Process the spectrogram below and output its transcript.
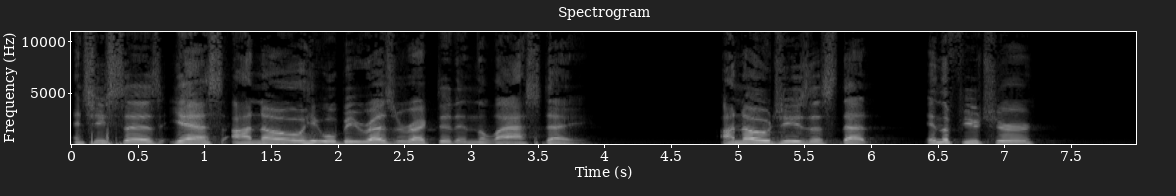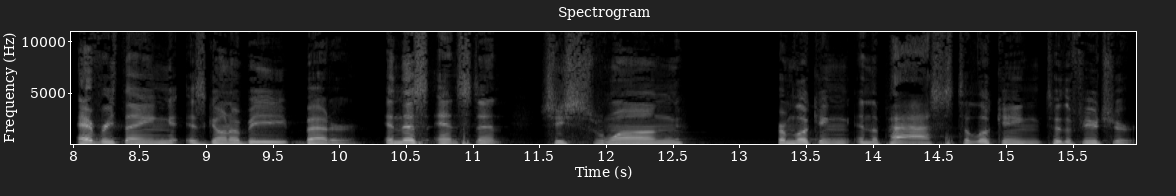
And she says, Yes, I know he will be resurrected in the last day. I know, Jesus, that in the future, everything is going to be better. In this instant, she swung from looking in the past to looking to the future.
